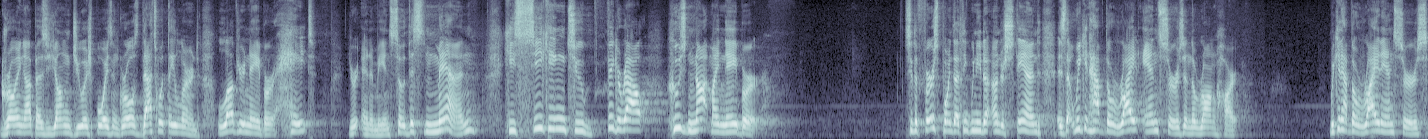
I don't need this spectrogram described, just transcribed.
growing up as young Jewish boys and girls, that's what they learned. Love your neighbor, hate your enemy. And so this man, he's seeking to figure out who's not my neighbor. See, the first point that I think we need to understand is that we can have the right answers in the wrong heart. We can have the right answers,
